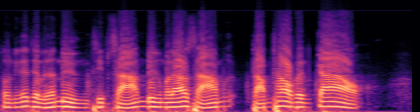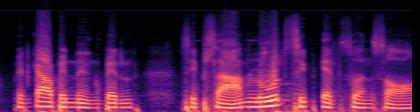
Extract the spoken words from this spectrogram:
ตรงนี้ก็จะเหลือหนึ่งสิบสามดึงมาแล้วสามสามเท่าเป็นเก้าเป็นเก้าเป็นหนึ่งเป็นสิบสามรูทสิบเอ็ดส่วนสอง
